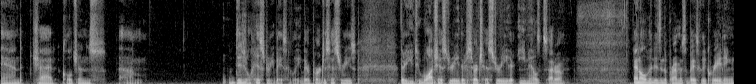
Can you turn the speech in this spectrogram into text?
and Chad Kultgen's um, digital history, basically their purchase histories, their YouTube watch history, their search history, their emails, etc. And all of it is in the premise of basically creating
